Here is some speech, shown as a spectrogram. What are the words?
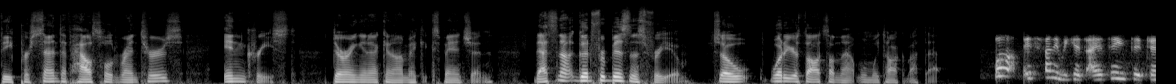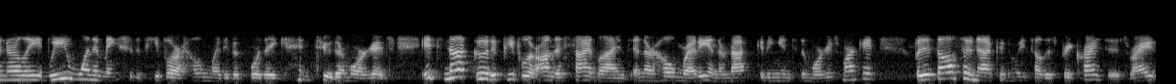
the percent of household renters increased during an economic expansion. That's not good for business for you. So, what are your thoughts on that when we talk about that? Funny because I think that generally we want to make sure that people are home ready before they get into their mortgage. It's not good if people are on the sidelines and they're home ready and they're not getting into the mortgage market, but it's also not good. We saw this pre-crisis, right?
